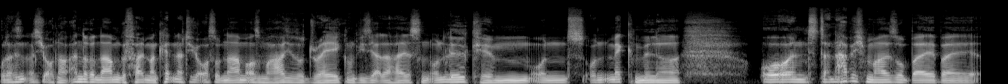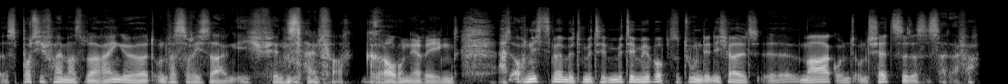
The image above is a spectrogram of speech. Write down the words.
Oder sind natürlich auch noch andere Namen gefallen. Man kennt natürlich auch so Namen aus dem Radio, so Drake und wie sie alle heißen und Lil Kim und und Mac Miller Und dann habe ich mal so bei, bei Spotify mal so da reingehört und was soll ich sagen? Ich finde es einfach grauenerregend. Hat auch nichts mehr mit, mit, dem, mit dem Hip-Hop zu tun, den ich halt äh, mag und, und schätze. Das ist halt einfach,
